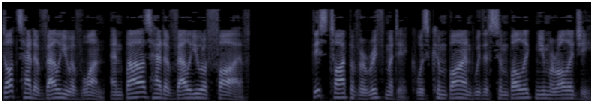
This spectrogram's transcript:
Dots had a value of 1, and bars had a value of 5. This type of arithmetic was combined with a symbolic numerology.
